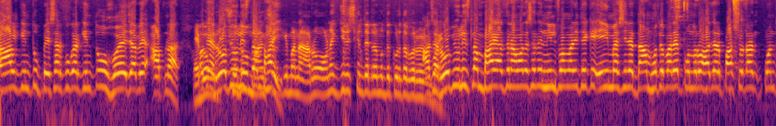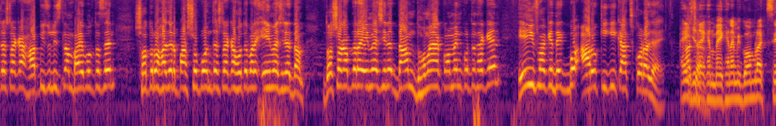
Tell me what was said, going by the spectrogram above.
লাল কিন্তু প্রেসার কুকার কিন্তু হয়ে যাবে আপনার। ওকে রবিউল ইসলাম ভাই। কি মানে আরও অনেক জিনিস কিন্তু এটার মধ্যে করতে পারবেন আচ্ছা রবিউল ইসলাম ভাই আছেন আমাদের সাথে নীলফামারি থেকে। এই মেশিনের দাম হতে পারে পনেরো হাজার পাঁচশো পঞ্চাশ টাকা। হাফিজুল ইসলাম ভাই বলতেছেন সতেরো হাজার পাঁচশো পঞ্চাশ টাকা হতে পারে এই মেশিনের দাম। দর্শক আপনারা এই মেশিনের দাম ধোমায়া কমেন্ট করতে থাকেন। এই ফাঁকে দেখব আরও কি কি কাজ করা যায়। এই যে আচ্ছা। দেখেন ভাই এখানে আমি গম রাখছি।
